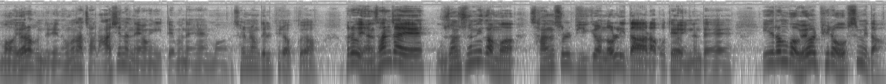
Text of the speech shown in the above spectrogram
뭐 여러분들이 너무나 잘 아시는 내용이기 때문에 뭐 설명드릴 필요 없고요. 그리고 연산자의 우선순위가 뭐 산술 비교 논리다라고 되어 있는데 이런 거 외울 필요 없습니다.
